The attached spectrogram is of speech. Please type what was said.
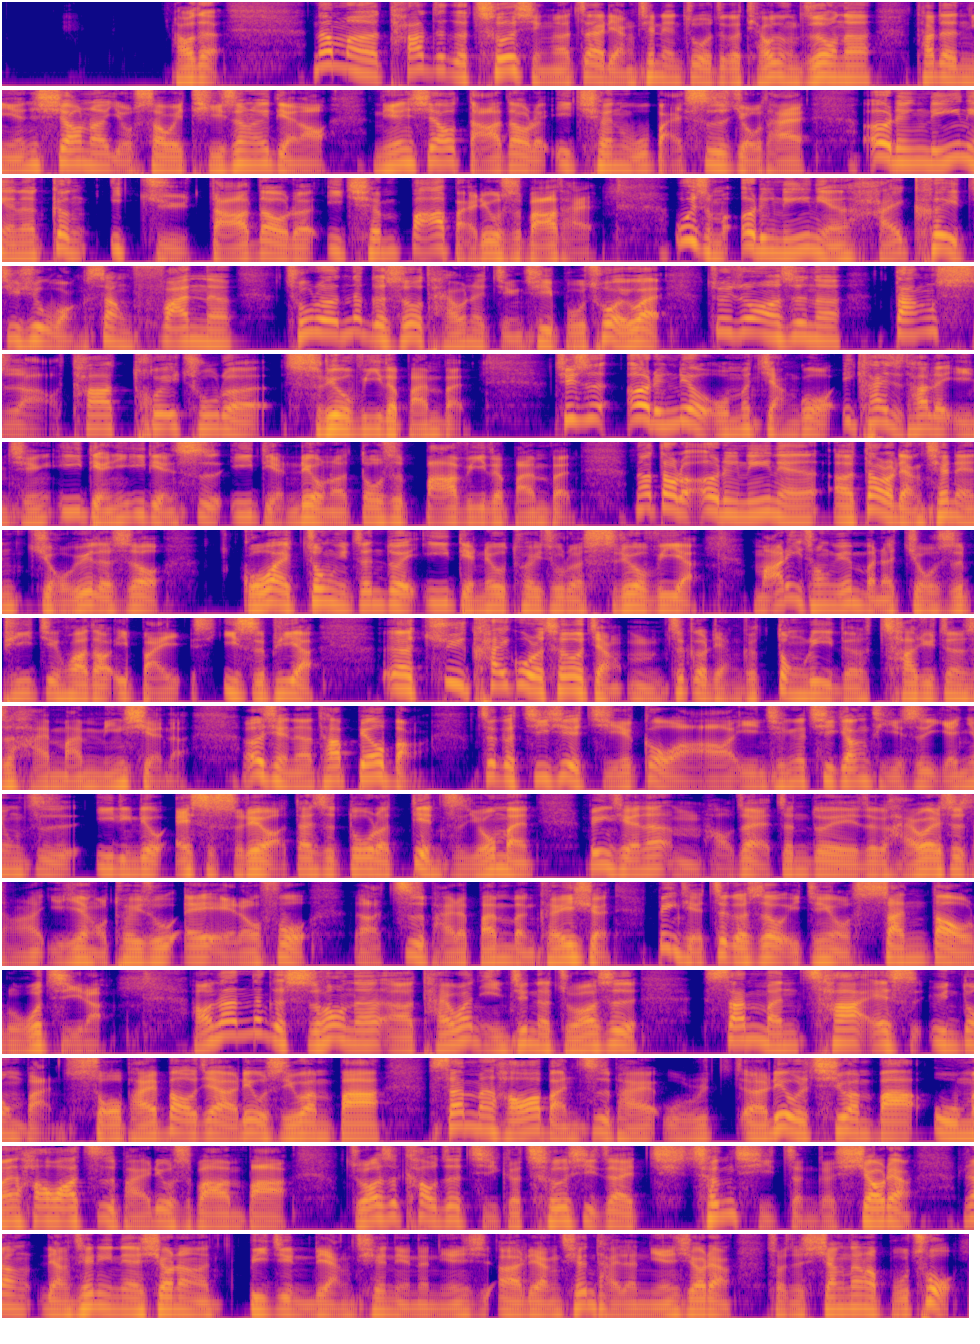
好的，那么它这个车型呢，在两千年做这个调整之后呢，它的年销呢有稍微提升了一点哦，年销达到了一千五百四十九台。二零零一年呢，更一举达到了一千八百六十八台。为什么二零零一年还可以继续往上翻呢？除了那个时候台湾的景气不错以外，最重要的是呢，当时啊，它推出了十六 V 的版本。其实二零六我们讲过，一开始它的引擎一点一、一点四、一点六呢都是八 V 的版本。那到了二零零一年，呃，到了两千年九月的时候。国外终于针对1.6推出了 16V 啊，马力从原本的90匹进化到110匹啊。呃，据开过的车友讲，嗯，这个两个动力的差距真的是还蛮明显的。而且呢，它标榜这个机械结构啊啊，引擎的气缸体是沿用自 106S16 啊，但是多了电子油门，并且呢，嗯，好在针对这个海外市场啊，一样有推出 AL4 啊自排的版本可以选，并且这个时候已经有三道逻辑了。好，那那个时候呢，呃，台湾引进的主要是三门 XS 运动版，首排报价六十一万八。三门豪华版自排五十呃六十七万八，五门豪华自排六十八万八，主要是靠这几个车系在撑起整个销量，让两千零年的销量逼近两千年的年啊两千台的年销量，算是相当的不错。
